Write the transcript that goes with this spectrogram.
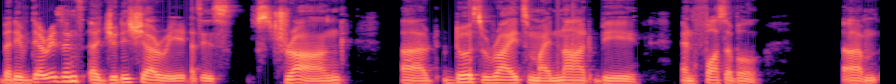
but if there isn't a judiciary that is strong, uh, those rights might not be enforceable. Um,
